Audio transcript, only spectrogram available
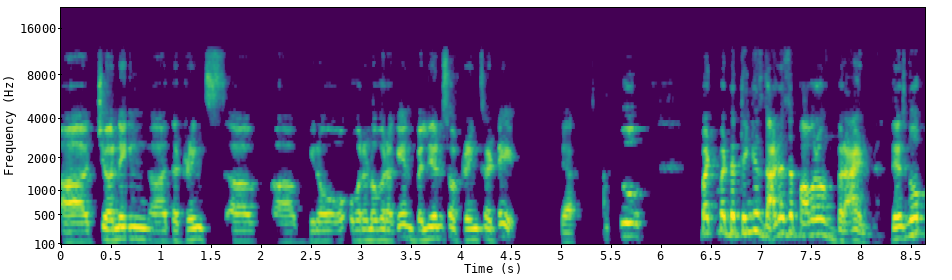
uh, churning uh, the drinks, uh, uh, you know, over and over again, billions of drinks a day. Yeah. So, but but the thing is, that is the power of brand. There's no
